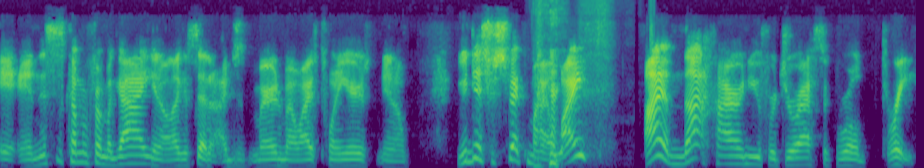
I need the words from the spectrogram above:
and this is coming from a guy, you know, like I said, I just married my wife 20 years, you know, you disrespect my wife, I am not hiring you for Jurassic World 3.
